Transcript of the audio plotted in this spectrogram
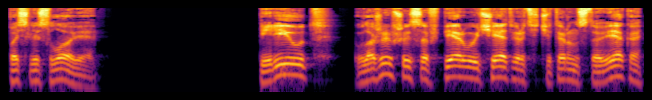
Послесловие. Период, уложившийся в первую четверть XIV века,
